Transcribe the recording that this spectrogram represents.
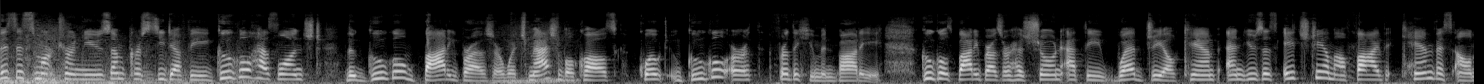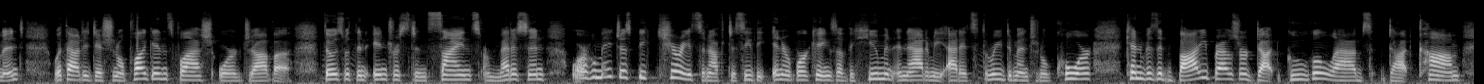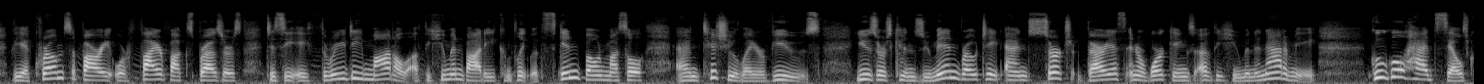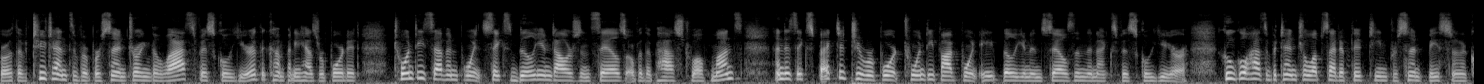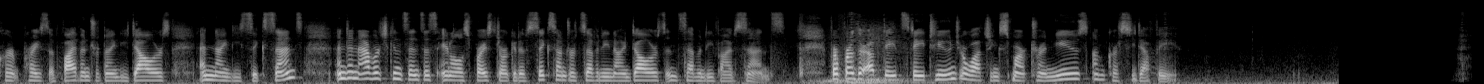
This is Smart Trend News. I'm Christy Duffy. Google has launched the Google Body Browser, which Mashable calls quote, Google Earth for the human body. Google's body browser has shown at the WebGL camp and uses HTML5 canvas element without additional plugins, Flash, or Java. Those with an interest in science or medicine, or who may just be curious enough to see the inner workings of the human anatomy at its three dimensional core, can visit bodybrowser.googlelabs.com via Chrome, Safari, or Firefox browsers to see a 3D model of the human body complete with skin, bone, muscle, and tissue layer views. Users can zoom in, rotate, and search various inner workings of the human anatomy. Google had sales growth of two tenths of a percent during the last fiscal year. The company has reported $27.6 billion in sales over the past 12 months and is expected to report 25.8 billion in sales in the next fiscal year. Google has a potential upside of 15% based on a current price of $590.96 and an average consensus analyst price target of $679.75. For further updates, stay tuned. You're watching Smart Trend News. I'm Christy Duffy.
